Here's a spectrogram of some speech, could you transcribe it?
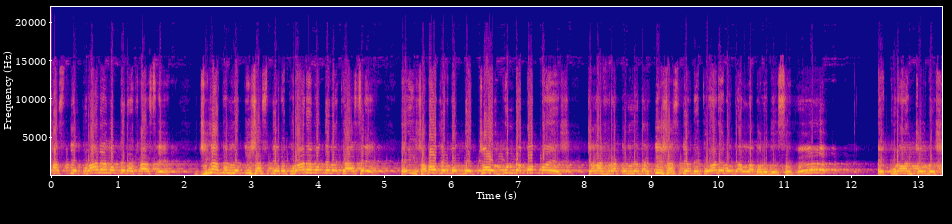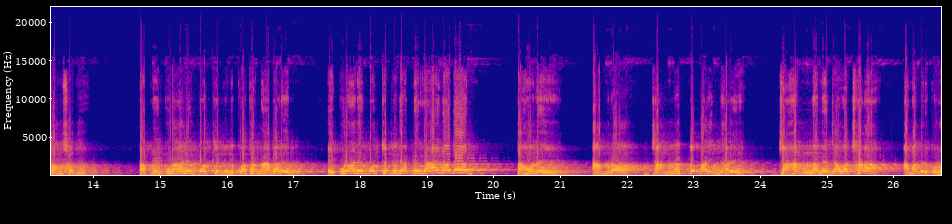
শাস্তি কোরআনের মধ্যে লেখা আছে। জিনা করলে কি শাস্তি হবে কোরআনের মধ্যে লেখা আছে। এই সমাজের মধ্যে চোর, গুন্ডা, বদমায়েশ চলাফেরা করলে তার কি শাস্তি হবে? কোরআনের মধ্যে আল্লাহ বলে দিয়েছে এই কোরআন চলবে সংসদে। আপনি কোরআনের পক্ষে যদি কথা না বলেন, এই কোরআনের পক্ষে যদি আপনি রায় না দেন, তাহলে আমরা জান্নাত তো বাড়ির ধারে জাহান নামে যাওয়া ছাড়া আমাদের কোনো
